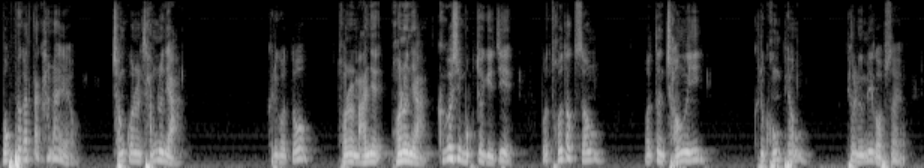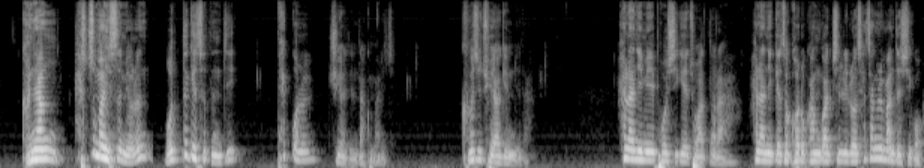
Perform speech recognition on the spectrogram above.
목표가 딱 하나예요. 정권을 잡느냐 그리고 또 돈을 많이 버느냐 그것이 목적이지 뭐 도덕성 어떤 정의 그리고 공평 별 의미가 없어요. 그냥 할 수만 있으면은 어떻게 해서든지 패권을 쥐어야 된다 그 말이죠. 그것이 죄악입니다. 하나님이 보시기에 좋았더라. 하나님께서 거룩함과 진리로 세상을 만드시고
